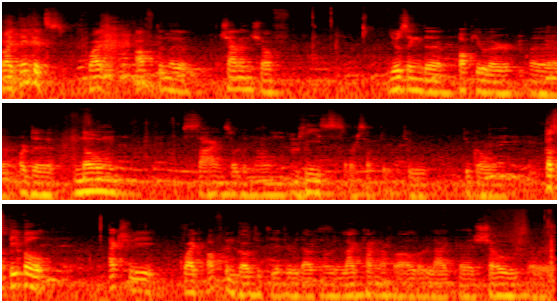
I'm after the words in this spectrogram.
So I think it's quite often a challenge of using the popular uh, or the known signs or the known keys or something to to go. Because people actually quite often go to theater without knowing, like carnival or like uh, shows or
